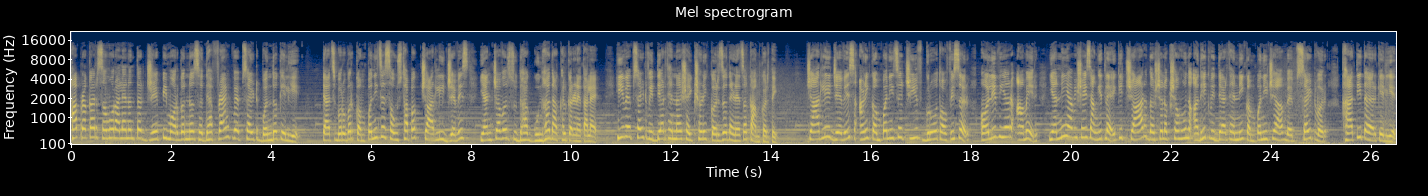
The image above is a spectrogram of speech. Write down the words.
हा प्रकार समोर आल्यानंतर जे पी मॉर्गननं सध्या फ्रँक वेबसाईट बंद केली आहे त्याचबरोबर कंपनीचे संस्थापक चार्ली जेविस यांच्यावर सुद्धा गुन्हा दाखल करण्यात आलाय. ही वेबसाईट विद्यार्थ्यांना शैक्षणिक कर्ज देण्याचं काम करते. चार्ली जेविस आणि कंपनीचे chief growth officer Olivier Amar यांनी याविषयी सांगितलंय की चार दशलक्षहून अधिक विद्यार्थ्यांनी कंपनीच्या वेबसाईटवर खाती तयार केली आहेत.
